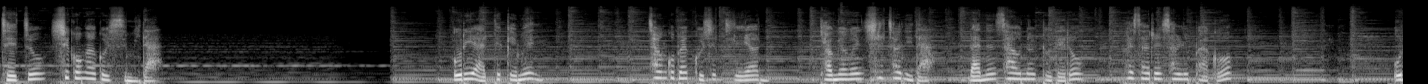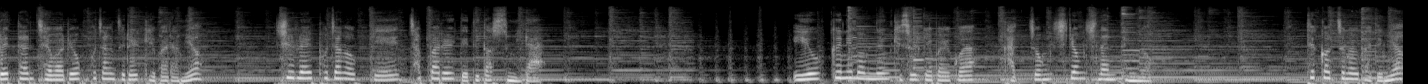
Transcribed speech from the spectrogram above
제조, 시공하고 있습니다. 우리 아트캠은 1997년 경영은 실천이다 라는 사운을 토대로 회사를 설립하고 우레탄 재활용 포장지를 개발하며 실외 포장업계에 첫 발을 내딛었습니다. 이후 끊임없는 기술 개발과 각종 실용신안 등록, 특허증을 받으며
